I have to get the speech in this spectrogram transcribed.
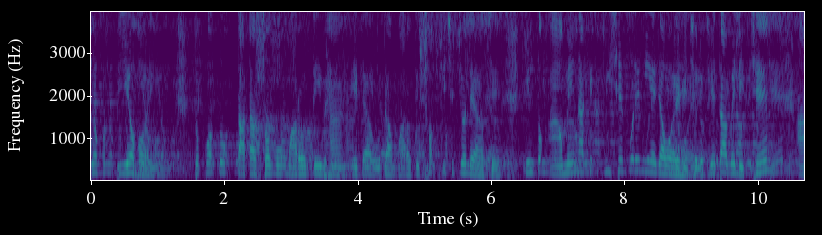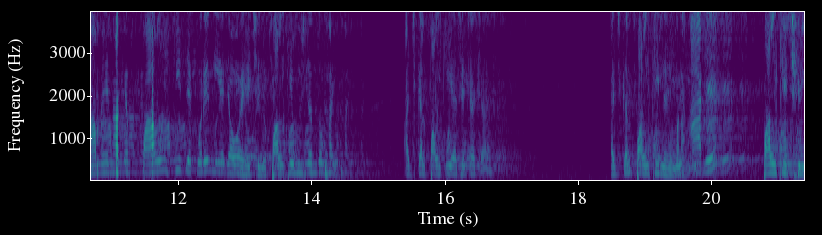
যখন বিয়ে হয়, তো কত টাটা সমু, মারুতি, ভ্যান, এটা, ওটা, মারুতি সব কিছু চলে আসে। কিন্তু আমেনাকে কিসে করে নিয়ে যাওয়া হয়েছিল? কেতাবে লিখছেন, আমেনাকে পালকিতে করে নিয়ে যাওয়া হয়েছিল। পালকি বুঝলেন তো ভাই? আজকাল পালকি আছে, চাচা? আজকাল পালকি নেই। মানে আগে পালকি ছিল।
